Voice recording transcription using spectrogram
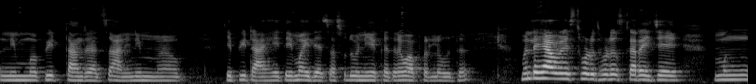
निम्म पीठ तांदळाचं आणि निम्म जे पीठ आहे ते मैद्याचं असं दोन्ही एकत्र वापरलं होतं. म्हटलं ह्यावेळेस थोडं थोडंच करायचं आहे मग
